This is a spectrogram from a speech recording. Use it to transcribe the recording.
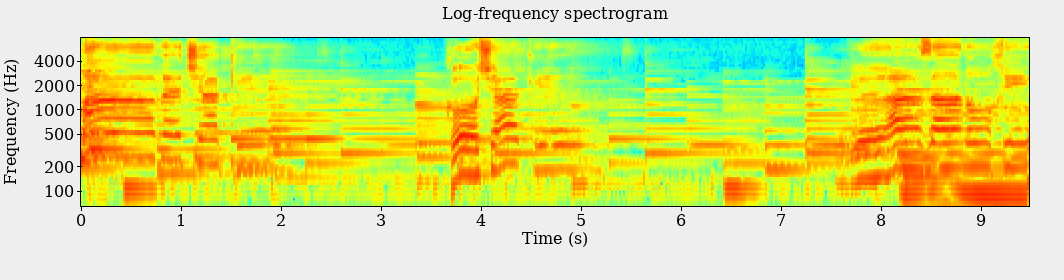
מוות שקט, כה שקט. ואז אנוכי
